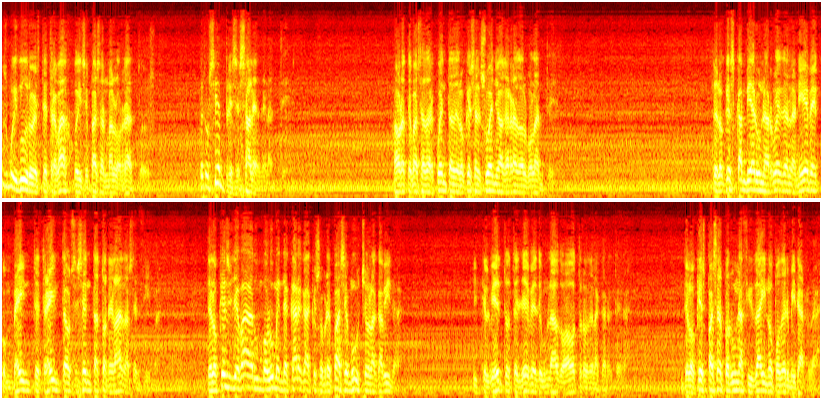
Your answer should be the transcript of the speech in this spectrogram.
Es muy duro este trabajo y se pasan malos ratos. Pero siempre se sale adelante. Ahora te vas a dar cuenta de lo que es el sueño agarrado al volante. De lo que es cambiar una rueda en la nieve con 20, 30 o 60 toneladas encima. De lo que es llevar un volumen de carga que sobrepase mucho la cabina. Y que el viento te lleve de un lado a otro de la carretera. De lo que es pasar por una ciudad y no poder mirarla.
